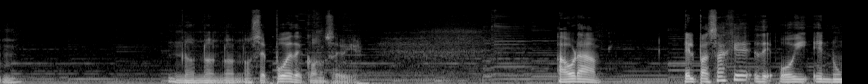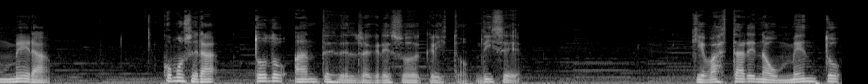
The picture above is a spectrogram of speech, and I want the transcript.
¿Mm? No, no, no, no se puede concebir. Ahora, el pasaje de hoy enumera cómo será todo antes del regreso de Cristo. Dice que va a estar en aumento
